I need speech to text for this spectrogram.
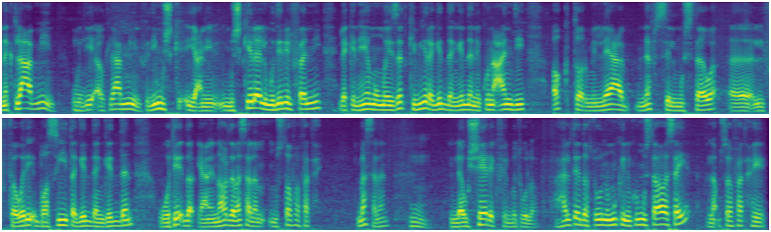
إنك تلعب مين ودي أو تلعب مين فدي مشكله يعني مشكلة للمدير الفني لكن هي مميزات كبيرة جدا جدا يكون عندي أكتر من لاعب نفس المستوى آه، الفوارق بسيطة جدا جدا وتقدر يعني النهارده مثلا مصطفى فتحي مثلا مم. لو شارك في البطولة هل تقدر تقول إنه ممكن يكون مستوى سيء لا مصطفى فتحي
